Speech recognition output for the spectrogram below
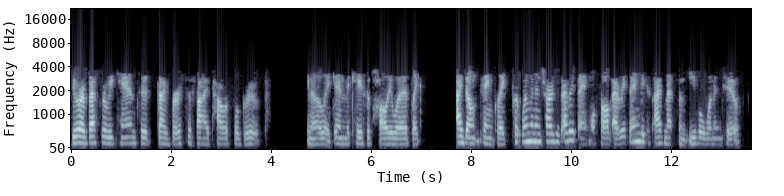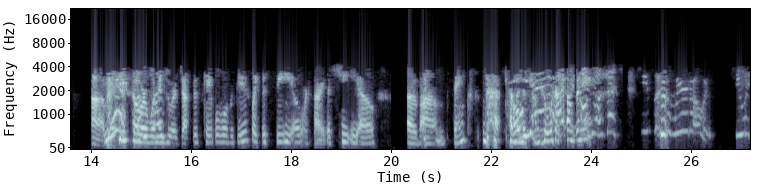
do our best where we can to diversify powerful groups. You know, like in the case of Hollywood, like I don't think like put women in charge of everything will solve everything because I've met some evil women too. Um, yeah, know, or women who are just as capable of abuse, like the CEO or sorry, the CEO of um Thinx, that feminist oh, yeah. underwear company. She's such a weirdo. She would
